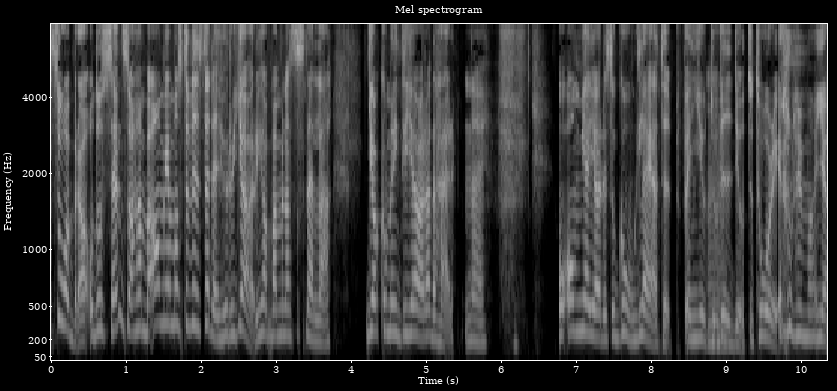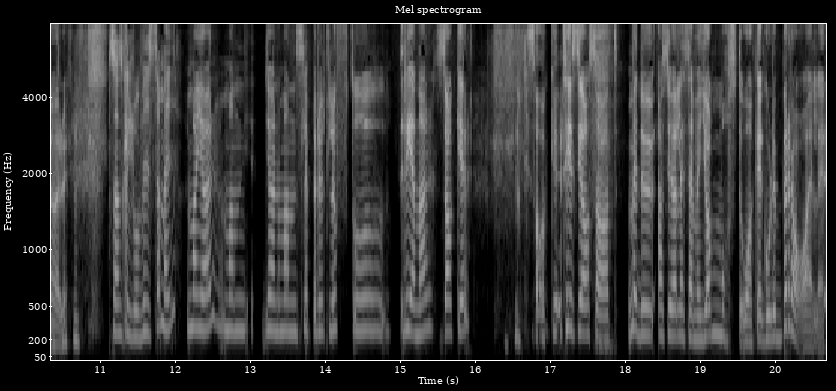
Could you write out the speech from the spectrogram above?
så bra. Och då sen så han bara, ah, men jag måste visa dig hur du gör. Jag bara, men alltså snälla, jag kommer inte göra det här. Nej. Och om jag gör det så googlar jag typ en Youtube-video, tutorial om hur man gör. Så han skulle då visa mig hur man gör. Hur man gör när man släpper ut luft och renar saker. Saker. Tills jag sa att men du, alltså jag är ledsen men jag måste åka, går det bra eller?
